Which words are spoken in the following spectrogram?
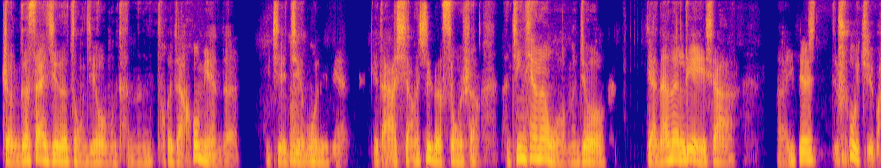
整个赛季的总结，我们可能会在后面的一些节目里面给大家详细的送上。那今天呢，我们就简单的列一下呃一些数据吧，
